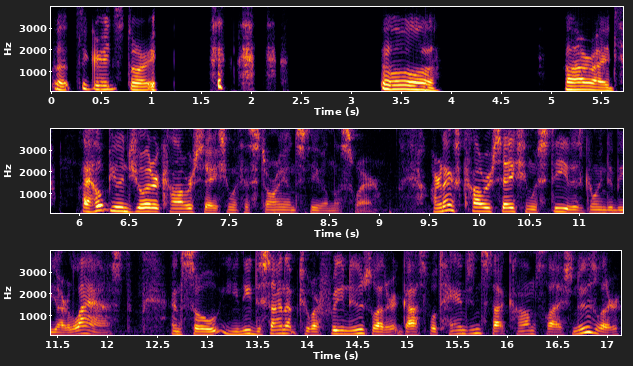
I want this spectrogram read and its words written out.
That's a great story. oh. All right. I hope you enjoyed our conversation with historian Stephen LeSueur. Our next conversation with Steve is going to be our last, and so you need to sign up to our free newsletter at gospeltangents.com slash newsletter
